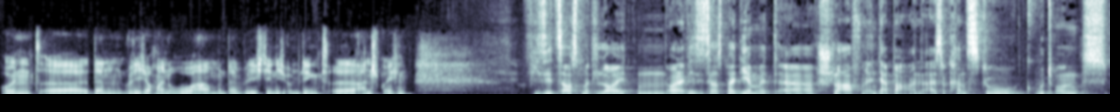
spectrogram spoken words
Und äh, dann will ich auch meine Ruhe haben und dann will ich den nicht unbedingt äh, ansprechen. Wie sieht's aus mit Leuten oder wie sieht's aus bei dir mit äh, Schlafen in der Bahn? Also kannst du gut und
